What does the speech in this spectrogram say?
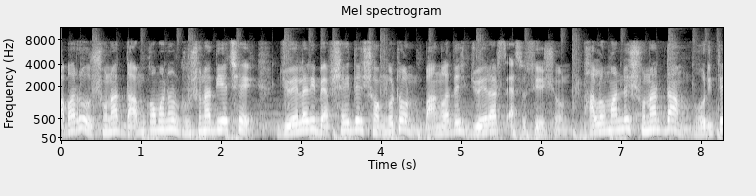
আবারও সোনার দাম কমানোর ঘোষণা দিয়েছে জুয়েলারি ব্যবসায়ীদের সংগঠন বাংলাদেশ জুয়েলার্স অ্যাসোসিয়েশন। ভালো মানের সোনার দাম ভরিতে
